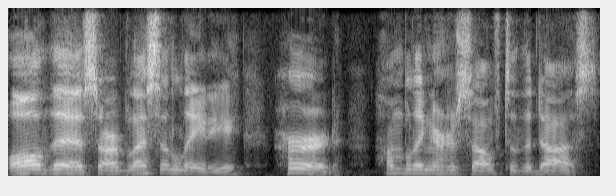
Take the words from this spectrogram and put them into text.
All this our Blessed Lady heard, humbling herself to the dust.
